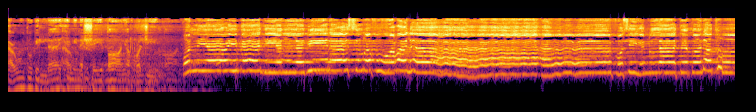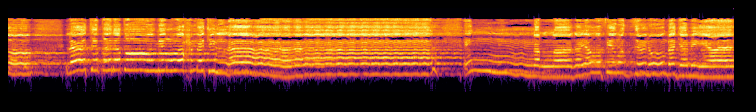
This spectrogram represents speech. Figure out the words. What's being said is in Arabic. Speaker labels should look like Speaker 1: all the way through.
Speaker 1: أعوذ بالله من الشيطان الرجيم.
Speaker 2: قل يا عبادي الذين أسرفوا على أنفسهم لا تقنطوا لا تقنطوا من رحمة الله. إن الله يغفر الذنوب جميعا.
